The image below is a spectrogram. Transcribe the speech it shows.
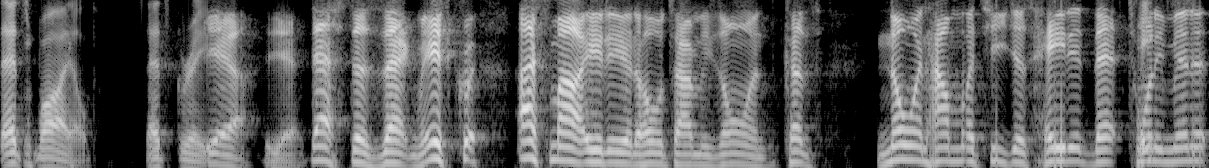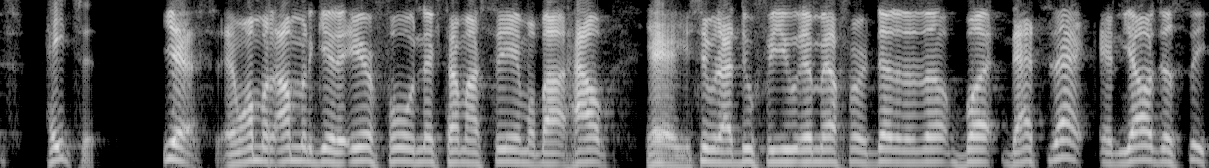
that's wild. That's great. Yeah, yeah. That's the Zach, man. It's I smile ear to ear the whole time he's on because knowing how much he just hated that 20 Hates. minutes. Hates it. Yes, and I'm gonna I'm gonna get an earful next time I see him about how yeah, you see what I do for you, da da da da. But that's Zach, and y'all just see.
